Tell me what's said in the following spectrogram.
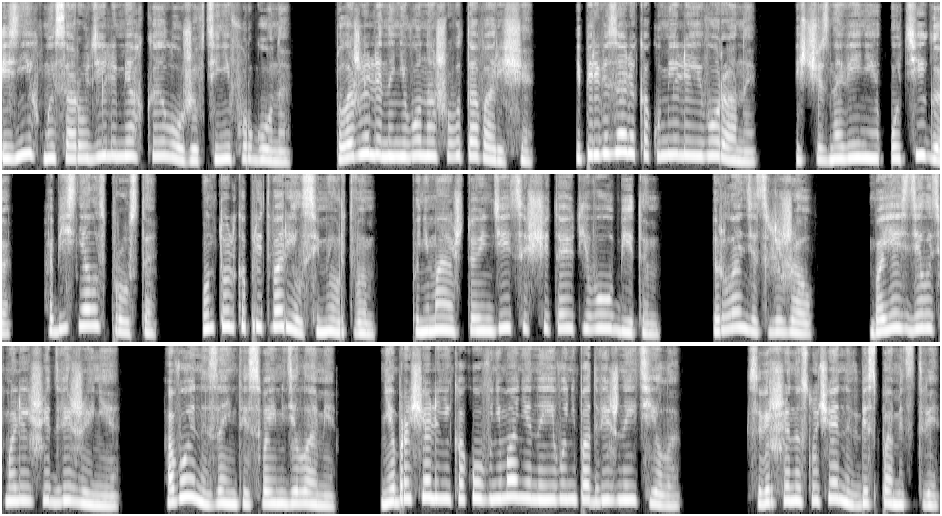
Из них мы соорудили мягкое ложе в тени фургона, положили на него нашего товарища и перевязали, как умели, его раны. Исчезновение Отига объяснялось просто. Он только притворился мертвым, понимая, что индейцы считают его убитым. Ирландец лежал, боясь сделать малейшие движения, а воины, занятые своими делами, не обращали никакого внимания на его неподвижное тело. Совершенно случайно в беспамятстве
